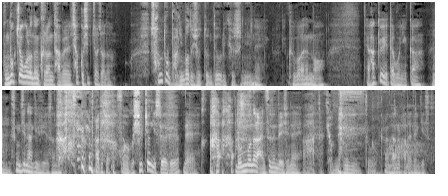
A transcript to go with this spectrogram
궁극적으로는 그런 답을 찾고 싶죠, 저도. 상도 많이 받으셨던데 우리 교수님. 네. 그거는 뭐 제가 학교에 있다 보니까 음. 승진하기 위해서는 받아야 돼서. 어, 그 실적이 있어야 돼요? 네. 논문을 안 쓰는 대신에 아, 또 겸손 또 그런 상을 아. 받아야 되는 게 있어서.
